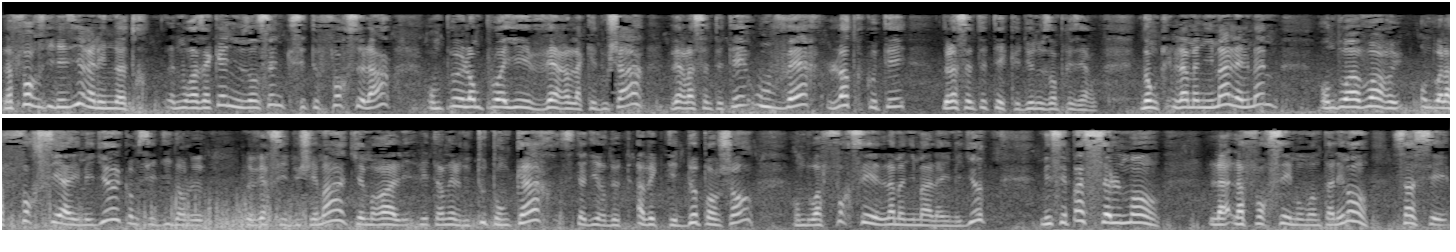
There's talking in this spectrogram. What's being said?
La force du désir, elle est neutre. Mourazaken nous enseigne que cette force-là, on peut l'employer vers la Kedusha, vers la sainteté, ou vers l'autre côté de la sainteté, que Dieu nous en préserve. Donc l'âme animale elle-même, on doit la forcer à aimer Dieu, comme c'est dit dans le, verset du schéma, tu aimeras l'éternel de tout ton cœur, c'est-à-dire avec tes deux penchants, on doit forcer l'âme animale à aimer Dieu, mais c'est pas seulement la, forcer momentanément, ça c'est,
